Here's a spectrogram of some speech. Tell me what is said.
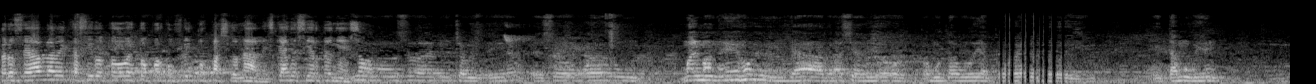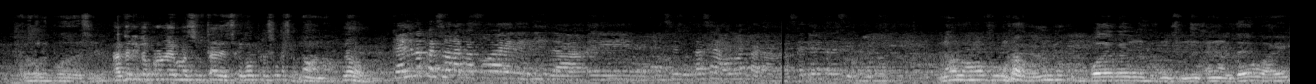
Pero se habla de que ha sido todo esto por conflictos pasionales. ¿Qué hay de cierto en eso? No, no, eso es mucha mentira. Eso fue un mal manejo y ya, gracias a Dios, como estamos de acuerdo y, estamos bien. Eso le puedo decir. ¿Han tenido problemas ustedes en otras ocasiones? No, no. No. Que hay una persona que fue herida eh, en circunstancias aún aclaradas. ¿Qué tiene que decir? No, no, fue un rabundo, como puede ver un- un- en el dedo ahí.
